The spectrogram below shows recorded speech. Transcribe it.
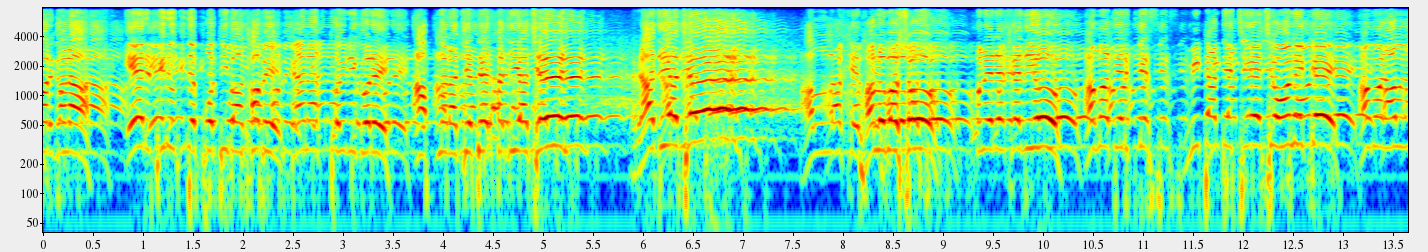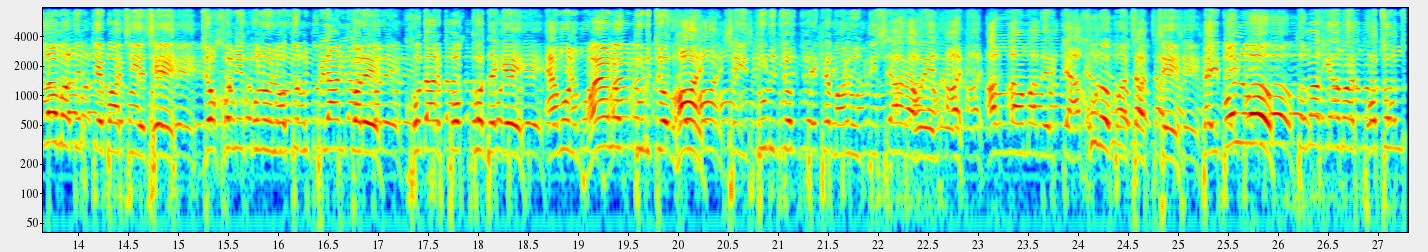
পরগনা, এর বিরুদ্ধে প্রতিবাদ হবে, ব্যানার তৈরি করে আপনারা যেতে রাজি আছেন? রাজি আছেন? আল্লাহকে ভালোবাসো। মনে রেখে দিও, আমাদেরকে মিটাতে চেয়েছে অনেকে, আমার আল্লাহ আমাদেরকে বাঁচিয়েছে। যখনই কোনো নতুন প্ল্যান করে, খোদার পক্ষ থেকে এমন ভয়ানক দুর্যোগ হয়, সেই দুর্যোগ দেখে মানুষ দিশেহারা হয়ে যায়। আল্লাহ আমাদেরকে এখনও বাঁচাচ্ছে। তাই বলব, তোমাকে আমার পছন্দ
